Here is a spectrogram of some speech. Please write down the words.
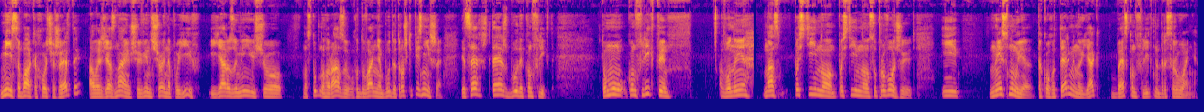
мій собака хоче жерти, але ж я знаю, що він щойно поїв, і я розумію, що наступного разу годування буде трошки пізніше. І це ж теж буде конфлікт. Тому конфлікти вони нас постійно, постійно супроводжують. І не існує такого терміну, як безконфліктне дресирування.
